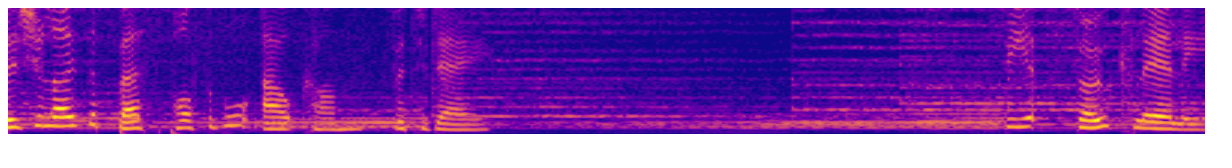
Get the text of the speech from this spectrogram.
Visualize the best possible outcome for today. See it so clearly.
